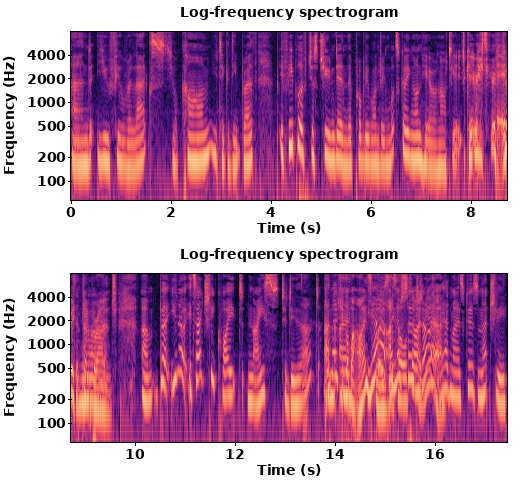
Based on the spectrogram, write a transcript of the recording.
And you feel relaxed, you're calm, you take a deep breath. If people have just tuned in, they're probably wondering what's going on here on RTHK Radio. It's a new moment. Um, but, you know, it's actually quite nice to do that. I've And actually I- got my eyes yeah, closed I know, so time, did I. yeah. I had my eyes closed, and actually,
